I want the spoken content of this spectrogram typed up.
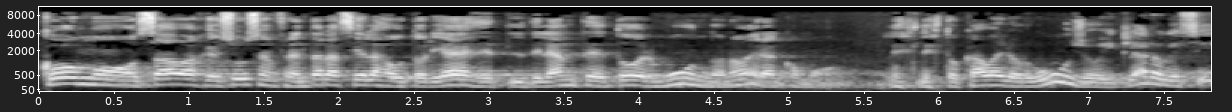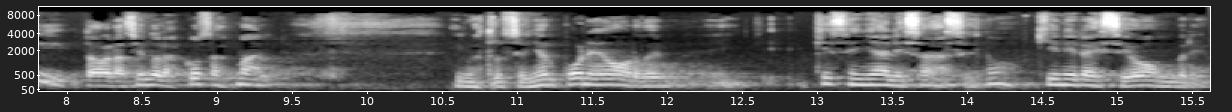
¿Cómo osaba Jesús enfrentar hacia las autoridades delante de todo el mundo? ¿no? Era como les, tocaba el orgullo y claro que sí, estaban haciendo las cosas mal. Y nuestro Señor pone orden. ¿Qué señales hace? ¿no? ¿Quién era ese hombre?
